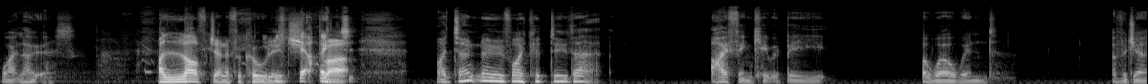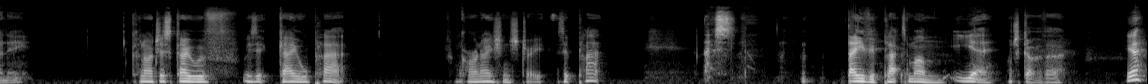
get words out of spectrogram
White Lotus. I love Jennifer Coolidge, Yeah, I but j- I don't know if I could do that. I think it would be a whirlwind of a journey. Can I just go with, is it Gail Platt from Coronation Street? Is it Platt? That's, David Platt's mum. yeah. I'll just go with her. Yeah.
